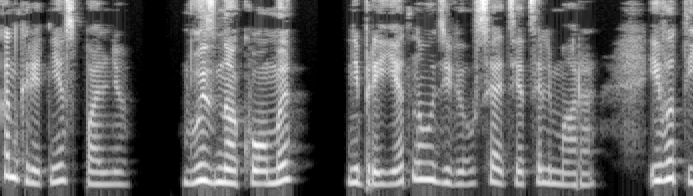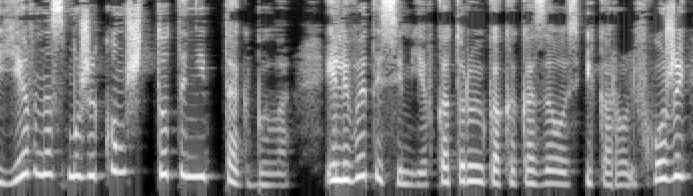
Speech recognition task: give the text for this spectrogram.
конкретнее спальню. «Вы знакомы?» Неприятно удивился отец Эльмара. И вот явно с мужиком что-то не так было. Или в этой семье, в которую, как оказалось, и король вхожий,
